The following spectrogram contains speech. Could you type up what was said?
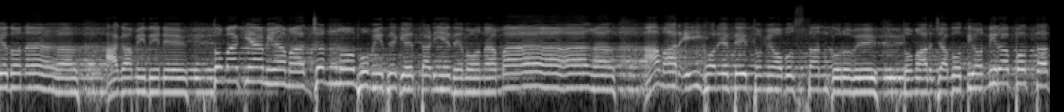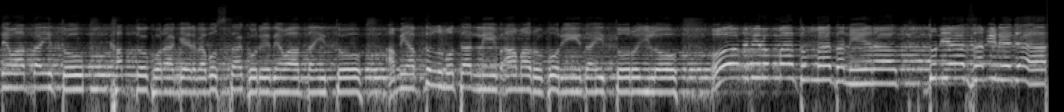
কেদো না। আগামী দিনে তোমাকে আমি আমার জন্মভূমি থেকে তাড়িয়ে দেব না, মা। আমার এই ঘরেতে তুমি অবস্থান করবে। তোমার যাবতীয় নিরাপত্তা দেওয়ার দায়িত্ব, খাদ্য খোরাকের ব্যবস্থা করে দেওয়ার দায়িত্ব। আমি আব্দুল মোতাল্লিব আমার উপরই দায়িত্ব রইল। দানিয়েরা জমিনে যার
